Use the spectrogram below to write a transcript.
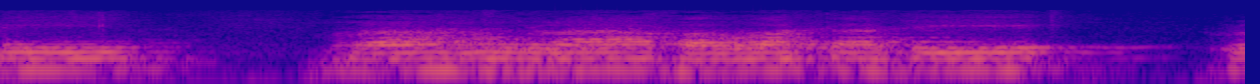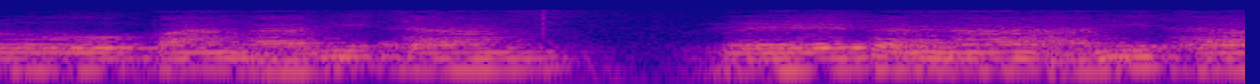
นีบาหุลาภวัตติรูปังอนิจจัง เวทนาอนิจจา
